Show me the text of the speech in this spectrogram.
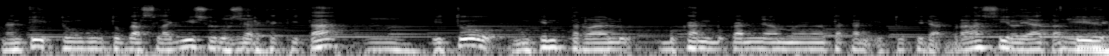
Nanti tunggu tugas lagi suruh share ke kita. Itu mungkin terlalu bukan bukannya mengatakan itu tidak berhasil ya tapi Iya,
